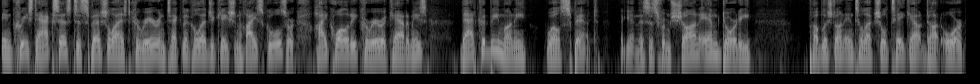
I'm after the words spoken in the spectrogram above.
increased access to specialized career and technical education high schools or high quality career academies, that could be money well spent. Again, this is from Shaun M. Dougherty, published on intellectualtakeout.org.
